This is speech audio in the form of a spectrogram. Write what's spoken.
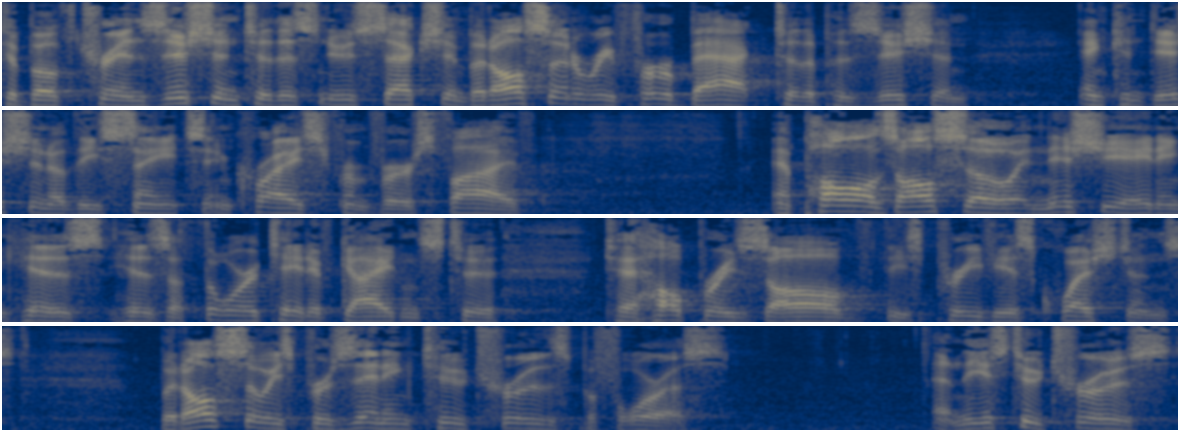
to both transition to this new section, but also to refer back to the position and condition of these saints in Christ from verse 5. And Paul is also initiating his, his authoritative guidance to, to help resolve these previous questions. But also, he's presenting two truths before us. And these two truths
